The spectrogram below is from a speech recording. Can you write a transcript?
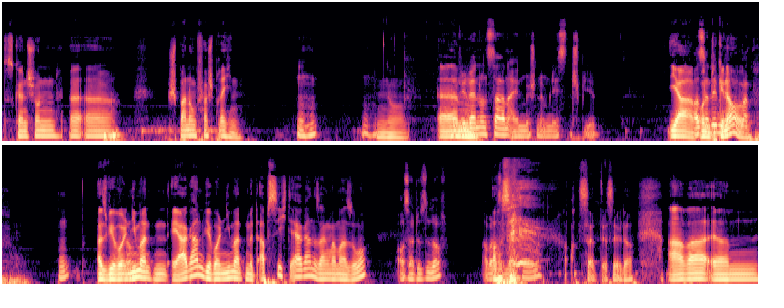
das können schon äh, äh, Spannung versprechen. Mhm. No. Und wir Ähm, werden uns daran einmischen im nächsten Spiel. ja, Außerdem und genau. Hm? Also wir wollen Genau. niemanden ärgern, wir wollen niemanden mit Absicht ärgern, sagen wir mal so. Außer Düsseldorf. Aber Außer-. Außer Düsseldorf. Aber ähm,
